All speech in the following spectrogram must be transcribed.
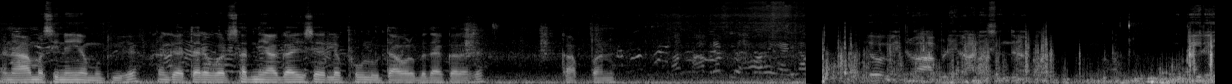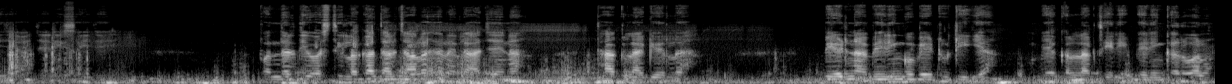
અને આ મશીન અહીંયા મૂક્યું છે. કારણ કે અત્યારે વરસાદની આગાહી છે એટલે ફૂલ ઉતાવળ બધા કરે છે કાપવાનું. જો મિત્રો, આપણી રાણી સુંદરા આજે રીસાઈ જઈ પંદર દિવસથી લગાતાર ચાલે છે ને, એટલે આજે એના થાક લાગ્યો, એટલે બેડના બેરિંગો બે તૂટી ગયા. બે કલાકથી રિપેરિંગ કરવાનું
